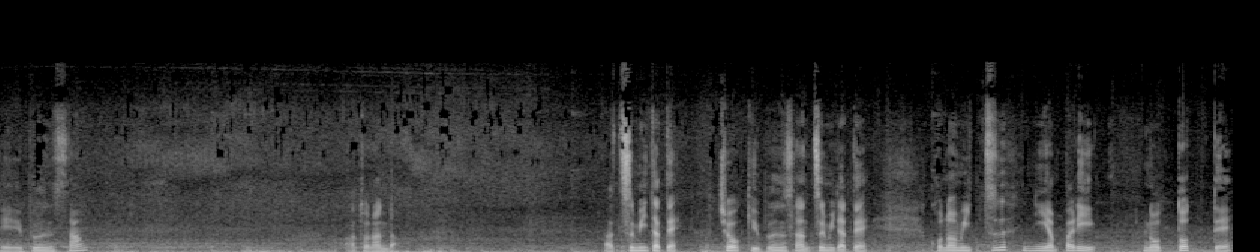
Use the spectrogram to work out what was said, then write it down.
え分散あとなんだあ積み立て長期分散積み立てこの3つにやっぱり乗っ取って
